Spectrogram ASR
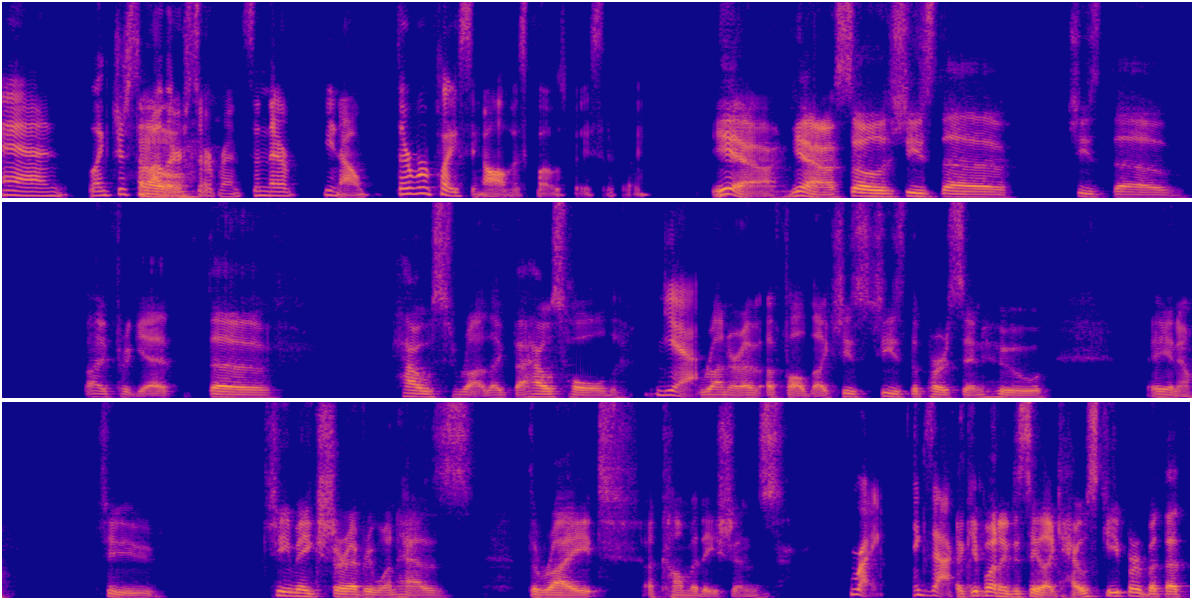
And like just some other Oh. servants, and they're you know, they're replacing all of his clothes basically. Yeah, yeah. So she's the she's the I forget the house run like the household Yeah. runner of, of fault. Like she's she's the person who, you know, she she makes sure everyone has the right accommodations. Right. I keep wanting to say like housekeeper, but that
